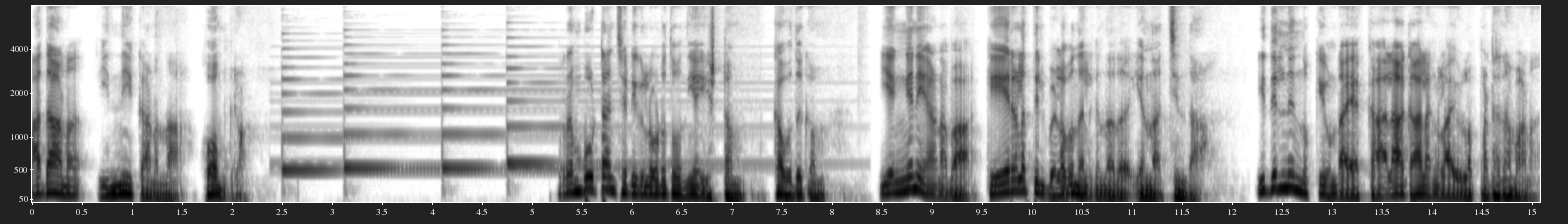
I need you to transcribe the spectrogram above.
അതാണ് ഇന്നീ കാണുന്ന ഹോം ഗ്രൗണ്ട് റംബൂട്ടാൻ ചെടികളോട് തോന്നിയ ഇഷ്ടം കൗതുകം. എങ്ങനെയാണവ കേരളത്തിൽ വിളവ് നൽകുന്നത് എന്ന ചിന്ത. ഇതിൽ നിന്നൊക്കെ ഉണ്ടായ കാലാകാലങ്ങളായുള്ള പഠനമാണ്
